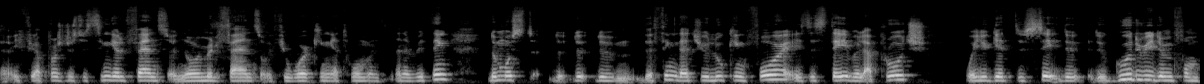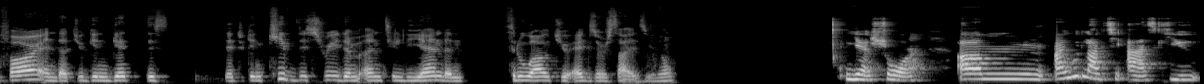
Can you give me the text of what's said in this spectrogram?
uh, if you approach just a single fence, a normal fence, or if you're working at home and, and everything, the most the, the, the the thing that you're looking for is a stable approach where you get to say the, the good rhythm from far, and that you can get this that you can keep this rhythm until the end and throughout your exercise. You know. Yeah, sure. Um, I would like to ask you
